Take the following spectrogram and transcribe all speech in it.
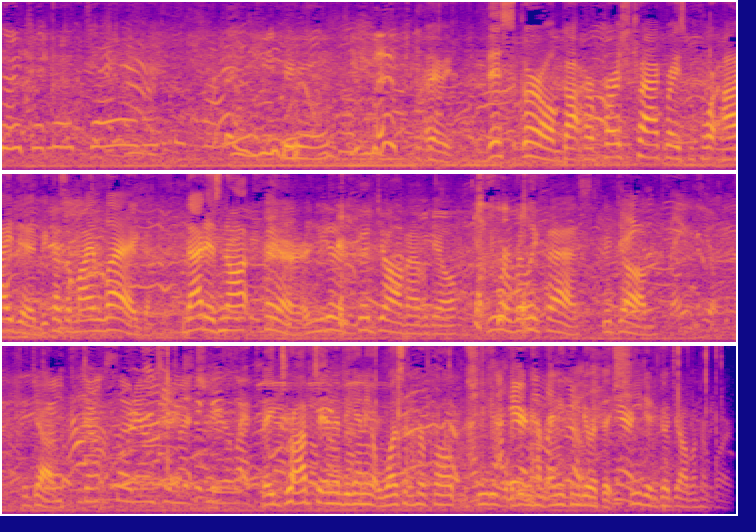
such a good job. Hey, this girl got her first track race before I did because of my leg. That is not fair. And you did a good job, Abigail. You were really fast. Good job. Thank you. Good job. Don't, don't slow down too much for your leg. They dropped it in the beginning. It wasn't her fault. She didn't have anything to do with it. She did a good job on her part.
